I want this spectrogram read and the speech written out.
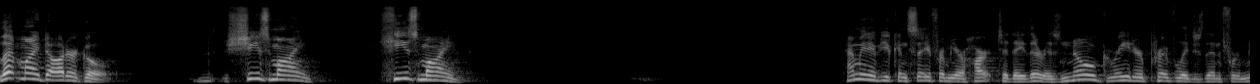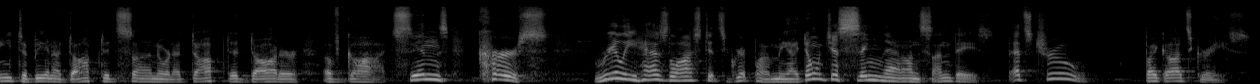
let my daughter go. She's mine, he's mine. How many of you can say from your heart today, there is no greater privilege than for me to be an adopted son or an adopted daughter of God? Sin's curse really has lost its grip on me. I don't just sing that on Sundays. That's true by God's grace.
